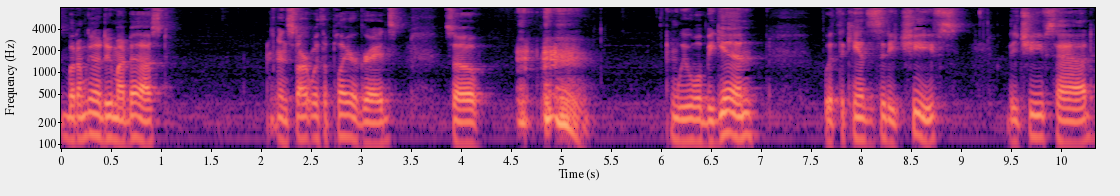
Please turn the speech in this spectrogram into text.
but I'm going to do my best and start with the player grades. So we will begin with the Kansas City Chiefs. The Chiefs had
